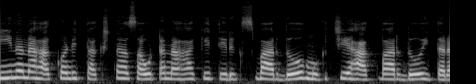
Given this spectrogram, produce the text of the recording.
ಮೀನನ್ನು ಹಾಕ್ಕೊಂಡಿದ್ದ ತಕ್ಷಣ ಸೌಟನ್ನು ಹಾಕಿ ತಿರುಗಿಸ್ಬಾರ್ದು, ಮುಗ್ಚಿ ಹಾಕಬಾರ್ದು ಈ ಥರ.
